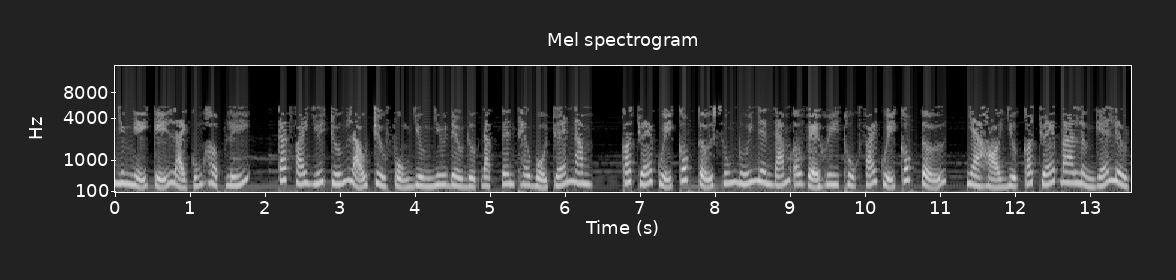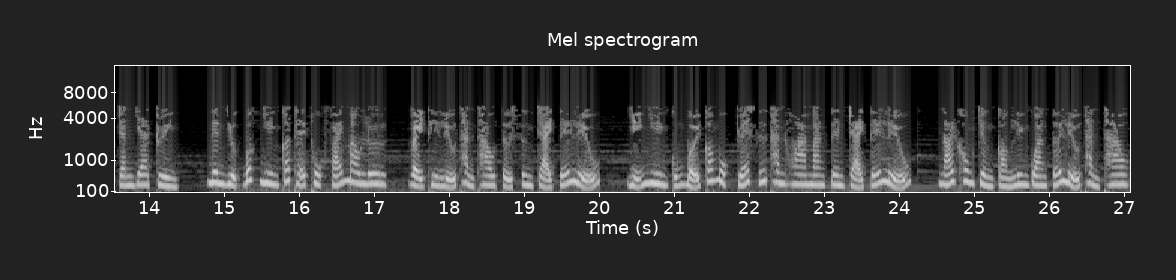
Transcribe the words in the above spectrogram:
nhưng nghĩ kỹ lại cũng hợp lý. Các phái dưới trướng lão triều phụng dường như đều được đặt tên theo bộ chóe năm. Có chóe quỷ cốc tử xuống núi nên đám ở vệ huy thuộc phái quỷ cốc tử, nhà họ dược có chóe ba lần ghé lều tranh gia truyền, nên dược bất nhiên có thể thuộc phái mau lư, vậy thì liễu thành thao tự xưng trại tế liễu, dĩ nhiên cũng bởi có một chóe xứ Thanh Hoa mang tên trại tế liễu, nói không chừng còn liên quan tới liễu thành thao.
